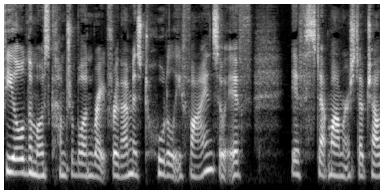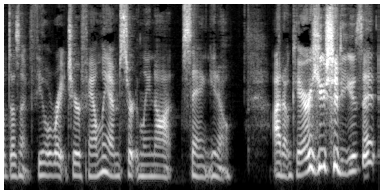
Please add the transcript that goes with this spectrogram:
feel the most comfortable and right for them is totally fine. So if if stepmom or stepchild doesn't feel right to your family, I'm certainly not saying, you know, I don't care, you should use it.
